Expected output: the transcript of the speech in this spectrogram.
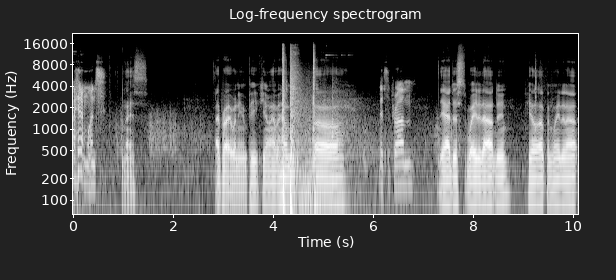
I hit him once. Nice. I probably wouldn't even peek. You don't have a helmet. Uh, That's the problem. Yeah, just wait it out, dude. Heal up and wait it out.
